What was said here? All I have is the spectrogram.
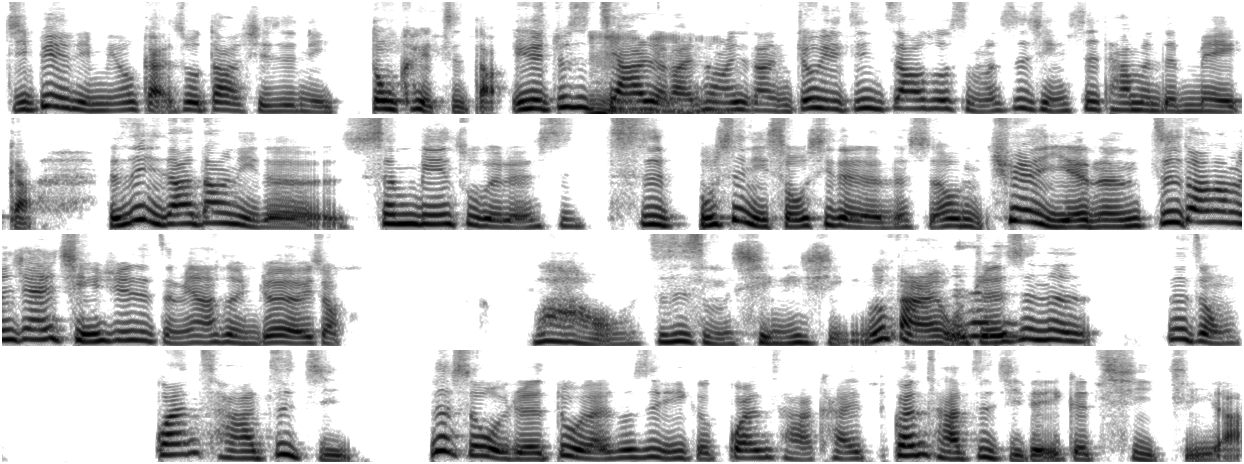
即便你没有感受到，其实你都可以知道，因为就是家人嘛，从小长，你就已经知道说什么事情是他们的美感。可是你知道，当你的身边住的人是是不是你熟悉的人的时候，你却也能知道他们现在情绪是怎么样的时候，你就有一种，哇哦，这是什么情形？我反而我觉得是那那种观察自己。那时候我觉得对我来说是一个观察开观察自己的一个契机啊，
